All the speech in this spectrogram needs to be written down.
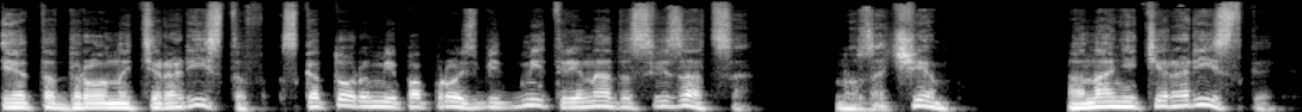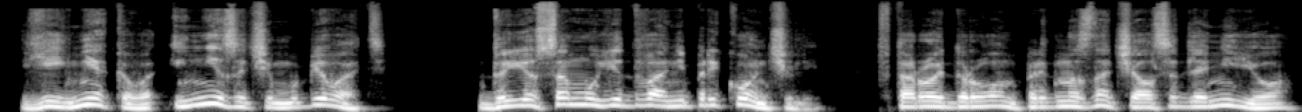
Это дроны террористов, с которыми по просьбе Дмитрия надо связаться. Но зачем? Она не террористка, ей некого и незачем убивать. Да ее саму едва не прикончили. Второй дрон предназначался для нее.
